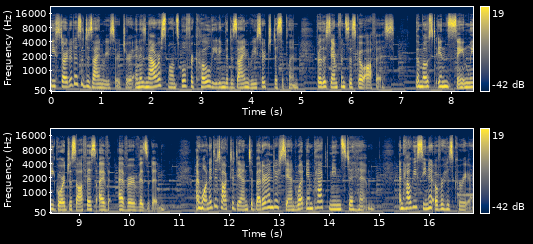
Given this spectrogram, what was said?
He started as a design researcher and is now responsible for co leading the design research discipline for the San Francisco office, the most insanely gorgeous office I've ever visited. I wanted to talk to Dan to better understand what impact means to him and how he's seen it over his career.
